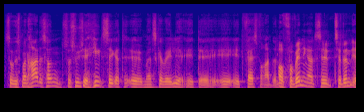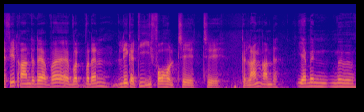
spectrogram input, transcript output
Så hvis man har det sådan, så synes jeg helt sikkert, man skal vælge et, et fastforrentet Og forventninger til, til den F1-rente der, hvordan ligger de i forhold til, til den lange rente? Jamen, mm,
